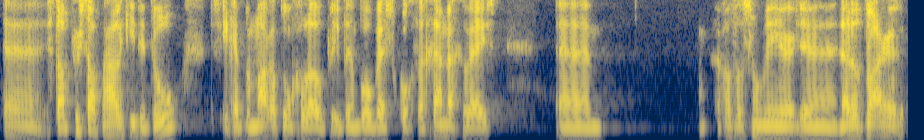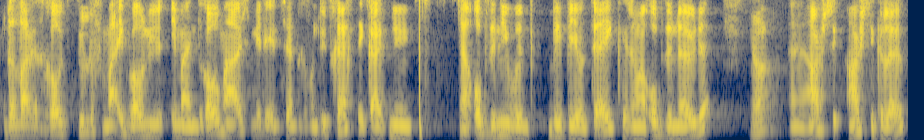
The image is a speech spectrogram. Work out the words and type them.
uh, stap voor stap haal ik ieder doel. Dus ik heb een marathon gelopen, ik ben Bob Best verkochte agenda geweest. Um, wat was nog meer? Uh, nou, dat waren, dat waren grote doelen voor mij. Ik woon nu in mijn droomhuis, midden in het centrum van Utrecht. Ik kijk nu ja, op de nieuwe bibliotheek, zeg maar op de Neude. Ja. Uh, hartstikke, hartstikke leuk.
